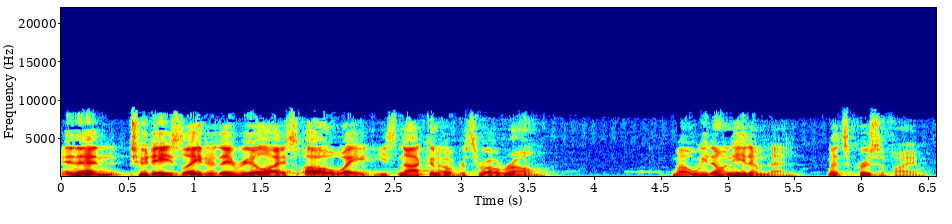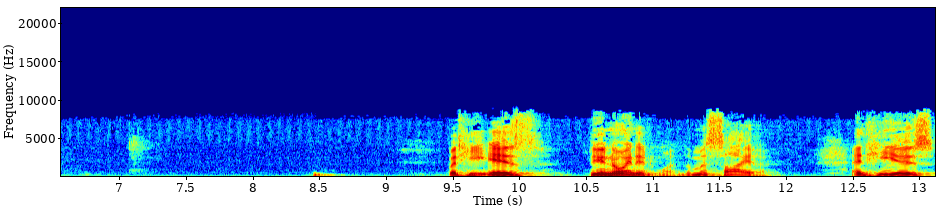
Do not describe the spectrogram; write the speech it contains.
And then two days later, they realize, oh, wait, he's not going to overthrow Rome. Well, we don't need him then. Let's crucify him. But he is the anointed one, the Messiah. And he is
